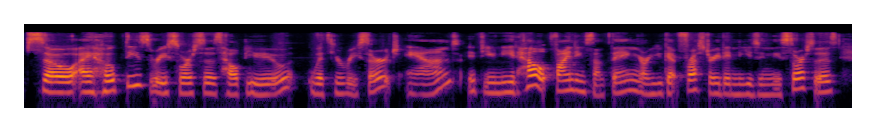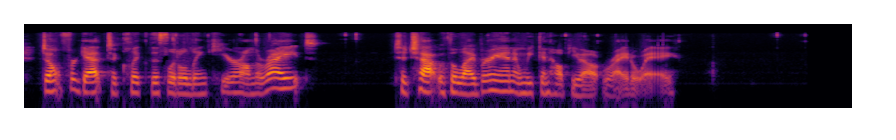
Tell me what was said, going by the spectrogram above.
So I hope these resources help you with your research. And if you need help finding something or you get frustrated in using these sources, don't forget to click this little link here on the right to chat with a librarian and we can help you out right away.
